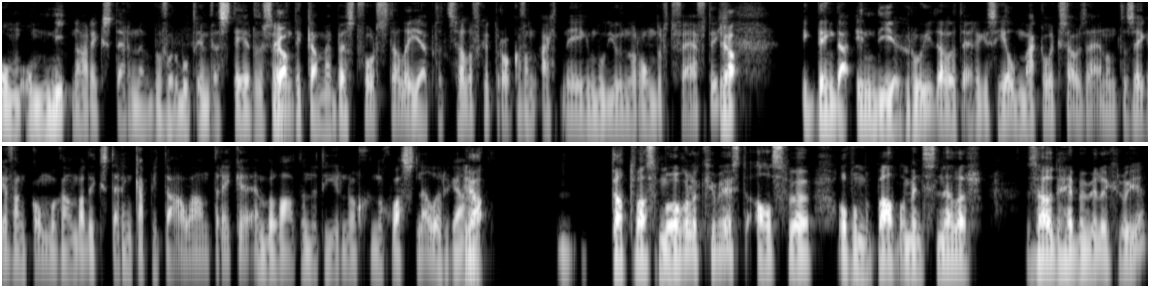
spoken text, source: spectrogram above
om, om niet naar externe bijvoorbeeld investeerders? Ja. Want ik kan me best voorstellen, je hebt het zelf getrokken van 8, 9 miljoen naar 150. Ja. Ik denk dat in die groei dat het ergens heel makkelijk zou zijn om te zeggen van kom, we gaan wat extern kapitaal aantrekken en we laten het hier nog, nog wat sneller gaan. Ja, dat was mogelijk geweest als we op een bepaald moment sneller zouden hebben willen groeien.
